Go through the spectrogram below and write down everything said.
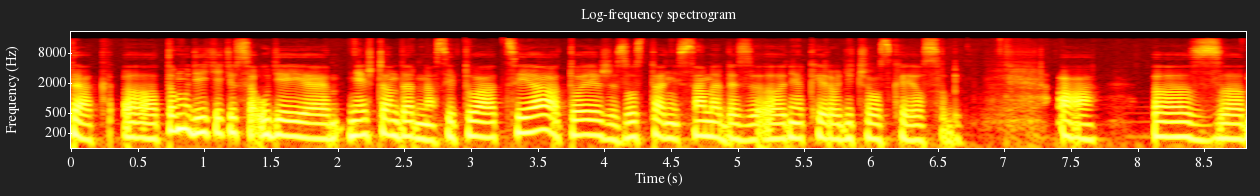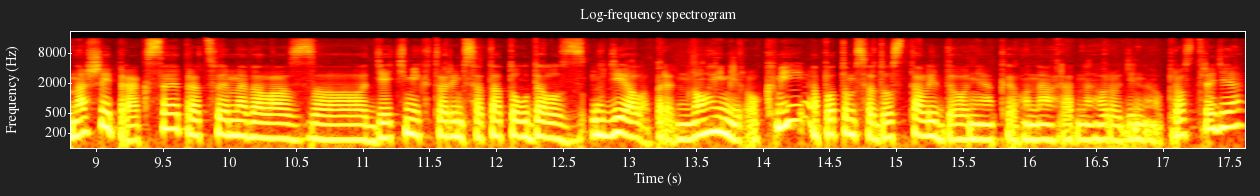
tak uh, tomu dieťaťu sa udeje neštandardná situácia a to je, že zostane samé bez uh, nejakej rodičovskej osoby. A z našej praxe pracujeme veľa s deťmi, ktorým sa táto udalosť udiala pred mnohými rokmi a potom sa dostali do nejakého náhradného rodinného prostredia.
